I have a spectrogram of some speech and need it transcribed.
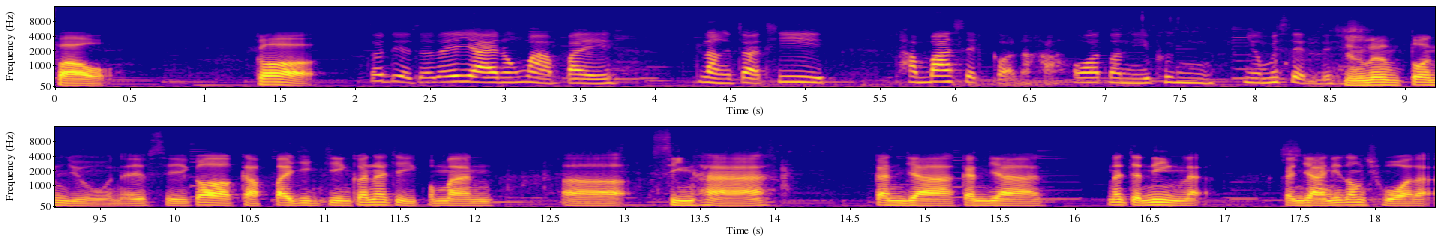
เฝ้า ก็ก็เดี๋ยวจะได้ย้ายน้องหมาไป หลังจากที่ทำบ้านเสร็จก่อนนะคะ เพราะว่าตอนนี้เพิ่งยังไม่เสร็จเลย ยังเริ่มต้นอยู่ใน FC ก็กลับไปจริง ๆ ก็น่าจะอีกประมาณเอ่อสิงหากันยากันยาน่าจะนิ่งละกันยานี่ต้องชัวร์ละ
